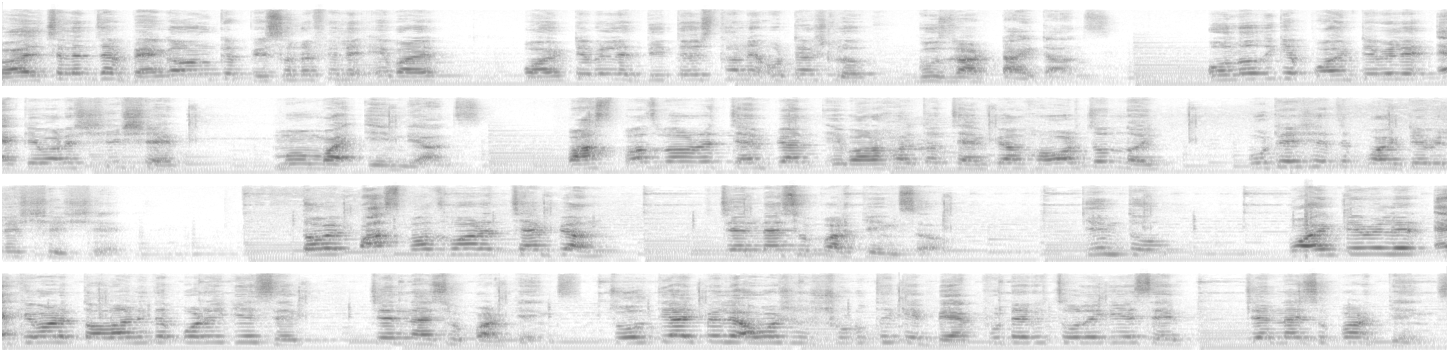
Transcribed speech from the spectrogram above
রয়্যাল চ্যালেঞ্জার ব্যাঙ্গালোরকে পেছনে ফেলে এবারে পয়েন্ট টেবিলের দ্বিতীয় স্থানে উঠে আসলো গুজরাট টাইটান্স। অন্যদিকে পয়েন্ট টেবিলের একেবারে শীর্ষে মুম্বাই ইন্ডিয়ান্স। পাঁচ পাঁচ বারের চ্যাম্পিয়ন, এবার হয়তো চ্যাম্পিয়ন হওয়ার জন্যই উঠে এসেছে পয়েন্ট টেবিলের শীর্ষে। তবে পাঁচ পাঁচ বারের চ্যাম্পিয়ন চেন্নাই সুপার কিংসও। কিন্তু পয়েন্ট টেবিলের একেবারে তলানিতে পড়ে গিয়েছে চেন্নাই সুপার কিংস। চলতি আইপিএলে অবশ্য শুরু থেকে ব্যাকফুটে চলে গিয়েছে চেন্নাই সুপার কিংস।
